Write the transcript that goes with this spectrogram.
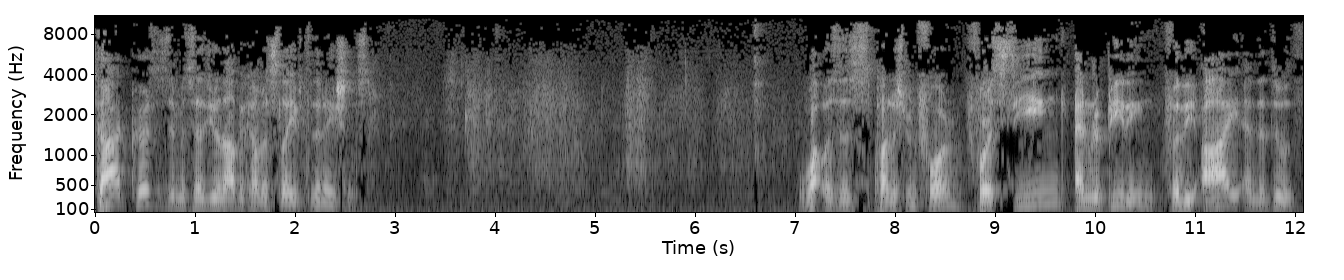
God curses him and says, You will now become a slave to the nations. What was his punishment for? For seeing and repeating, for the eye and the tooth.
